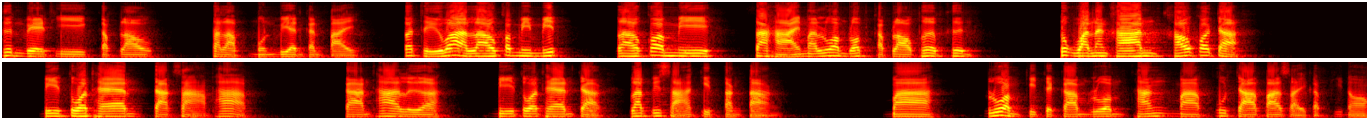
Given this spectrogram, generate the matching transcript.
ขึ้นเวทีกับเราสลับหมุนเวียนกันไป ก็ถือว่าเราก็มีมิตร เราก็มี สหายมาร่วมรบกับเราเพิ่มขึ้น ทุกวันอังคารเขาก็จะมีตัวแทนจากสหภาพ การท่าเรือ มีตัวแทนจากรัฐวิสาหกิจต่างๆ มาร่วมกิจกรรมรวมทั้งมาพูดจาปาศัยกับพี่น้อง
